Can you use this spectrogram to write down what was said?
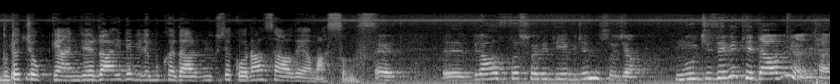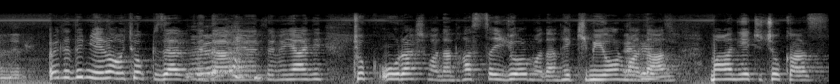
Bu da çok yani cerrahide bile bu kadar yüksek oran sağlayamazsınız. Evet. E, biraz da şöyle diyebilir miyiz hocam? Mucizevi tedavi yöntemleri. Öyle demeyelim ama çok güzel bir Evet. tedavi yöntemi. Yani çok uğraşmadan, hastayı yormadan, hekimi yormadan, Evet. maliyeti çok az.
